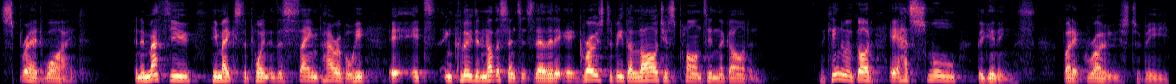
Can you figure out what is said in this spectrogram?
spread wide. And in Matthew, he makes the point in the same parable. He, it, it's included another sentence there that it, it grows to be the largest plant in the garden. The kingdom of God, it has small beginnings but it grows to be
